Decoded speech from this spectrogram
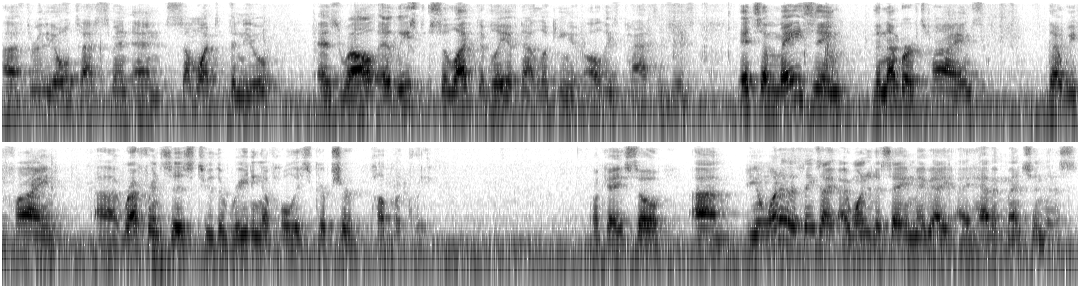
uh, through the Old Testament and somewhat the New as well, at least selectively, if not looking at all these passages. It's amazing the number of times that we find uh, references to the reading of Holy Scripture publicly. Okay, so um, you know, one of the things I, I wanted to say, and maybe I, I, haven't mentioned this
